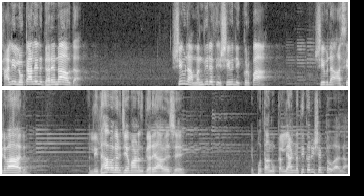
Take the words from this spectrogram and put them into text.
ખાલી લોટા લઈને ઘરે ના આવતા. શિવના મંદિરેથી શિવની કૃપા, શિવના આશીર્વાદ લીધા વગર જે માણસ ઘરે આવે છે એ પોતાનું કલ્યાણ નથી કરી શકતો વાલા.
